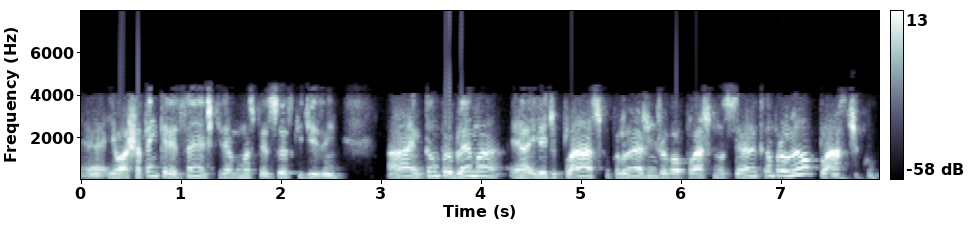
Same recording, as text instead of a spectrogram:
É, eu acho até interessante que tem algumas pessoas que dizem ah, então o problema é a ilha de plástico, o problema é a gente jogar o plástico no oceano, então o problema é o plástico.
